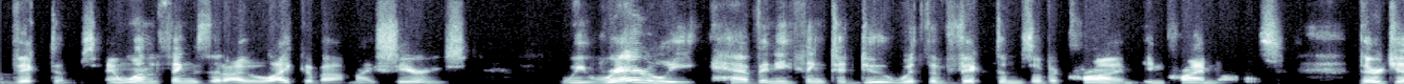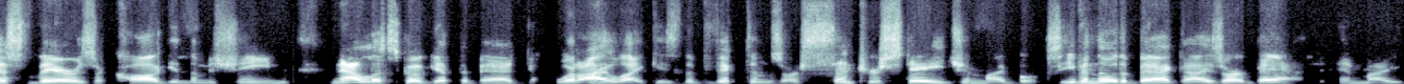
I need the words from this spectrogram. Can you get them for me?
victims. And one of the things that I like about my series, we rarely have anything to do with the victims of a crime in crime novels. They're just there as a cog in the machine. Now let's go get the bad guy. What I like is the victims are center stage in my books, even though the bad guys are bad. And my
